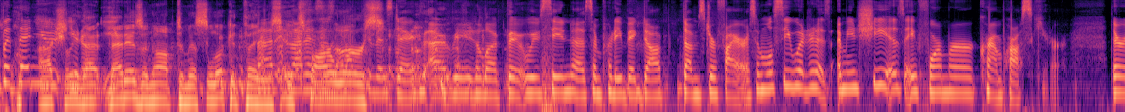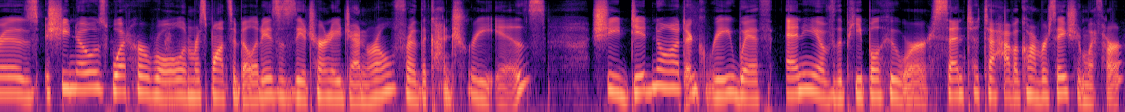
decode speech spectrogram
but then you actually you know, that you, that is an optimist look at things. That, it's that far worse. Optimistic. I mean, look, we've seen uh, some pretty big dumpster fires, and we'll see what it is. I mean, she is a former Crown prosecutor. There is, she knows what her role and responsibilities as the Attorney General for the country is. She did not agree with any of the people who were sent to have a conversation with her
